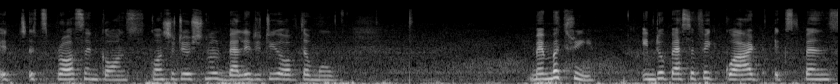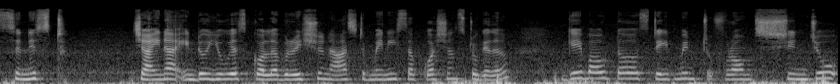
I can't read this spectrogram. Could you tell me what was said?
Its, its pros and cons. Constitutional validity of the move. Member 3. Indo Pacific Quad expansionist China Indo US collaboration asked many sub questions together, gave out a statement from Shinzo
